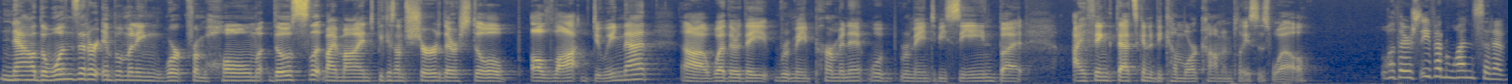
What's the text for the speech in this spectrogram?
Now, the ones that are implementing work from home, those slip my mind because I'm sure there's still a lot doing that. Uh, whether they remain permanent will remain to be seen, but I think that's going to become more commonplace as well. Well, there's even ones that have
